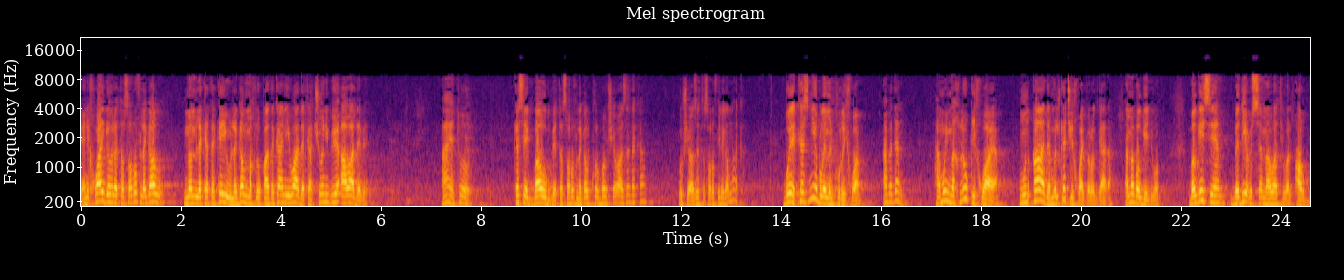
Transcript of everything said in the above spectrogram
یعنی خی گەورە تەسەڕف لەگەڵ مەملەکەتەکەی و لەگەڵ مەخلوقاتەکانی وا دەکات چۆنی بێ ئاوا دەبێ ئایا تۆ کەسێک باوک بێت تەسەڕف لەگەڵ کوڕ بەم شێوازە دەکات بۆ شێوازە تەسەڕفی لەگەڵ ناکە بۆیە کەس نییە بڵێ من کوڕی خوام ئەبدەن هەمووی مەخلوقی خوایە منقادە ملکەچی خوای پەرۆتگارە ئەمە بەڵگەی دووە بەڵگەی سێم بەدیع السەماواتی والأرض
